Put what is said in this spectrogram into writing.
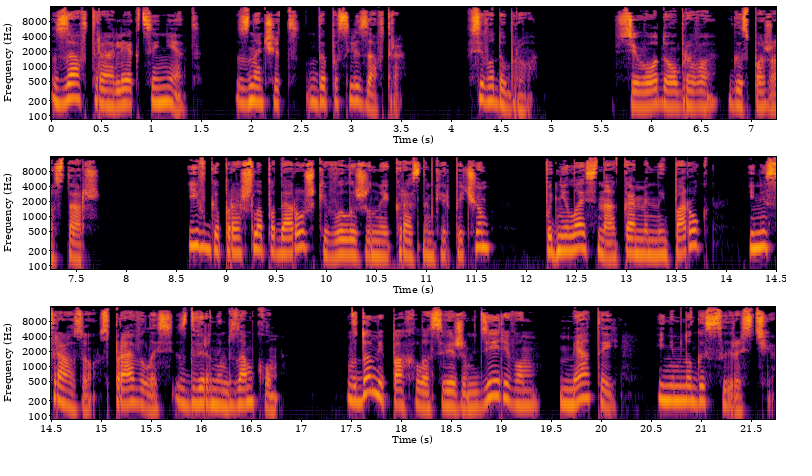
«Завтра лекций нет. Значит, до послезавтра. Всего доброго. Всего доброго, госпожа Старш. Ивга прошла по дорожке, выложенной красным кирпичом, поднялась на каменный порог и не сразу справилась с дверным замком. В доме пахло свежим деревом, мятой и немного сыростью.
